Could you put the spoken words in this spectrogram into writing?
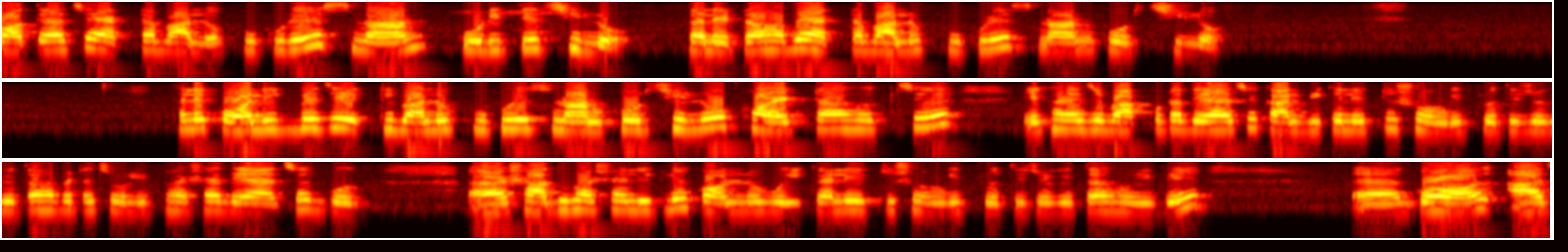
কতে আছে একটা বালক পুকুরে স্নান করিতেছিল। তাহলে এটা হবে একটা বালক পুকুরে স্নান করছিল। তাহলে ক লিখবে যে একটি বালক পুকুরে স্নান করছিল খয়েরটা হচ্ছে এখানে যে বাক্যটা দেয়া আছে, কাল বিকেলে একটি সংগীত প্রতিযোগিতা হবে, এটা চলিত ভাষায় দেয়া আছে সাধু ভাষায় লিখলে কল্ল বৈকালে একটি সংগীত প্রতিযোগিতা হইবে। গ, আজ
